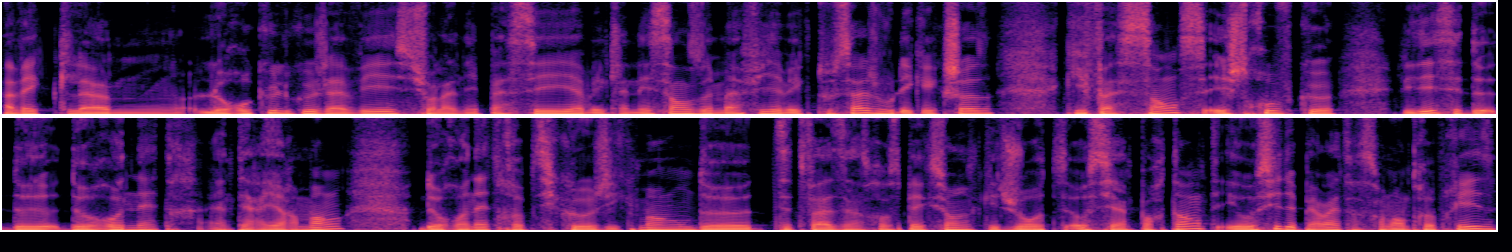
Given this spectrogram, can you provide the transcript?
avec le recul que j'avais sur l'année passée, avec la naissance de ma fille, avec tout ça, je voulais quelque chose qui fasse sens. Et je trouve que l'idée, c'est de, de, de, renaître intérieurement, de renaître psychologiquement, de cette phase d'introspection qui est toujours aussi importante, et aussi de permettre son entreprise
